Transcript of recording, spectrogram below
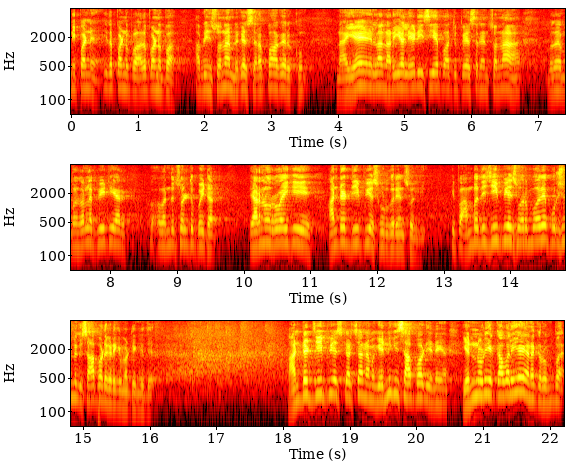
நீ பண்ணு இதை பண்ணுப்பா அதை பண்ணுப்பா அப்படின்னு சொன்னால் மிக சிறப்பாக இருக்கும். நான் ஏன் எல்லாம் நிறையா லேடிஸையே பார்த்து பேசுகிறேன்னு சொன்னால் முதல்ல பிடிஆர் வந்து சொல்லிட்டு போயிட்டார். இரநூறுவாய்க்கு ஹண்ட்ரட் ஜிபிஎஸ் கொடுக்குறேன்னு சொல்லி. இப்போ ஐம்பது ஜிபிஎஸ் வரும்போதே புருஷனுக்கு சாப்பாடு கிடைக்க மாட்டேங்குது. ஹண்ட்ரட் ஜிபிஎஸ் கிடச்சா நமக்கு என்றைக்கு சாப்பாடு? என்ன என்னுடைய கவலையே எனக்கு ரொம்ப.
